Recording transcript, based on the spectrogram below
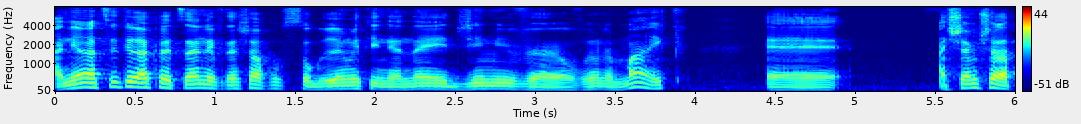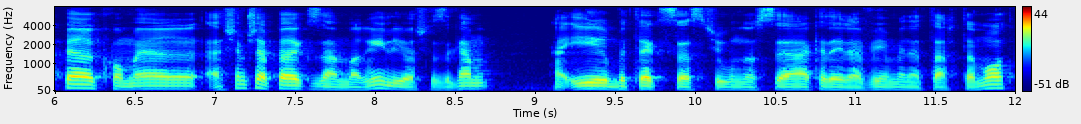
אני רציתי רק לציין לפני שאנחנו סוגרים את ענייני ג'ימי ועוברים למייק, אה, השם של הפרק אומר, השם של הפרק זה אמריליו, שזה גם העיר בטקסס שהוא נוסע כדי להביא ממנה את ההחתמות,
